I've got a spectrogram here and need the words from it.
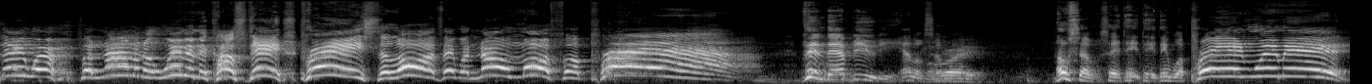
They were phenomenal women because they praised the Lord. They were known more for prayer than their beauty. Hello, somebody. right. Most of them said they, they, they were praying women.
